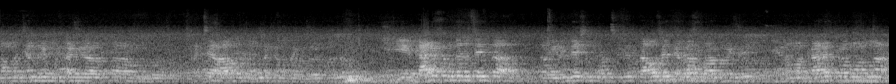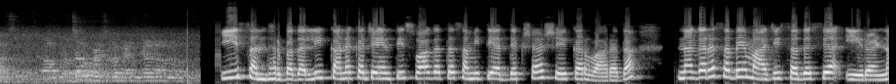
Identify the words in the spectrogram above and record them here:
ನಮ್ಮ ಜನರಿಗೆ ಒಂದು ಪ್ರಚಾರ ಈ ಕಾರ್ಯಕ್ರಮದಲ್ಲಿ ಸಹಿತ ನಾವು ತಾವು ಸಹಿತ ಎಲ್ಲ ನಮ್ಮ ಕಾರ್ಯಕ್ರಮವನ್ನು ಪ್ರಚಾರಪಡಿಸಬೇಕಂತೇಳಿ ನಾನು ಈ ಸಂದರ್ಭದಲ್ಲಿ ಕನಕ ಜಯಂತಿ ಸ್ವಾಗತ ಸಮಿತಿ ಅಧ್ಯಕ್ಷ ಶೇಖರ್ ವಾರದ ನಗರಸಭೆ ಮಾಜಿ ಸದಸ್ಯ ಈರಣ್ಣ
